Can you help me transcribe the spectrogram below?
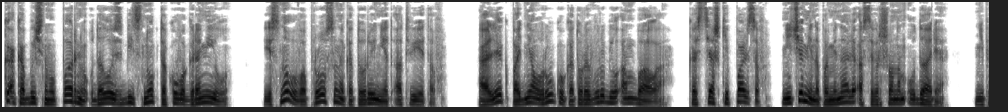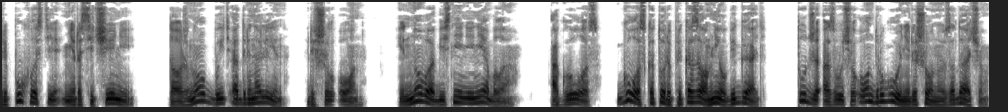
Как обычному парню удалось сбить с ног такого громилу? И снова вопросы, на которые нет ответов. Олег поднял руку, которой вырубил амбала. Костяшки пальцев ничем не напоминали о совершенном ударе. Ни припухлости, ни рассечений. Должно быть адреналин, решил он. Иного объяснения не было. А голос? Голос, который приказал мне убегать. Тут же озвучил он другую нерешенную задачу.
